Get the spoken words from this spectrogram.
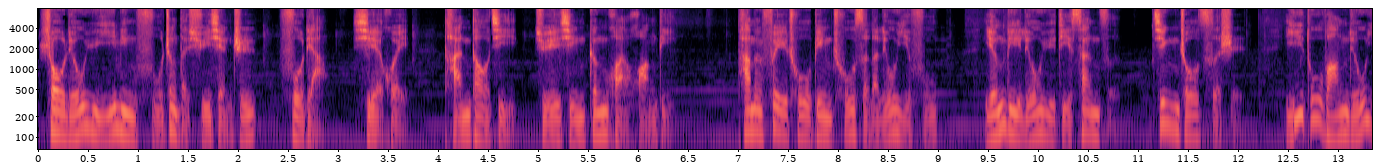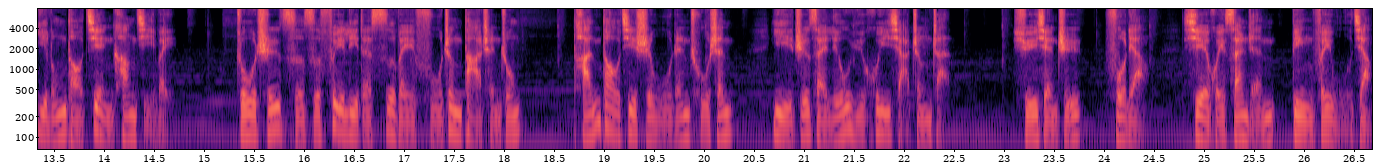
受刘裕一命辅政的徐献之、傅亮、谢晦、谭道济决心更换皇帝，他们废黜并处死了刘义福，迎立刘裕第三子荆州刺史、宜都王刘义隆到建康即位。主持此次废立的四位辅政大臣中，谭道济是武人出身，一直在刘裕麾下征战。徐献之、傅亮、谢晦三人并非武将，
